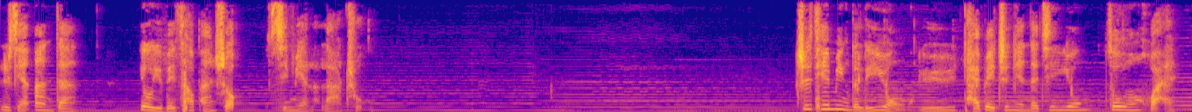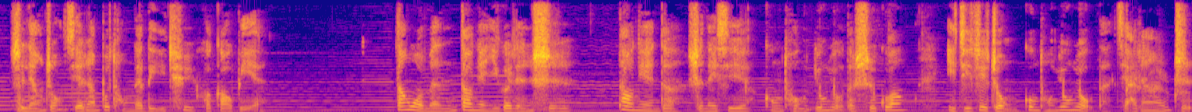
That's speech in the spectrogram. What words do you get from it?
日渐暗淡，又一位操盘手熄灭了蜡烛。知天命的李咏与台北之年的金庸、邹文怀。是两种截然不同的离去和告别。当我们悼念一个人时，悼念的是那些共同拥有的时光，以及这种共同拥有的戛然而止。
